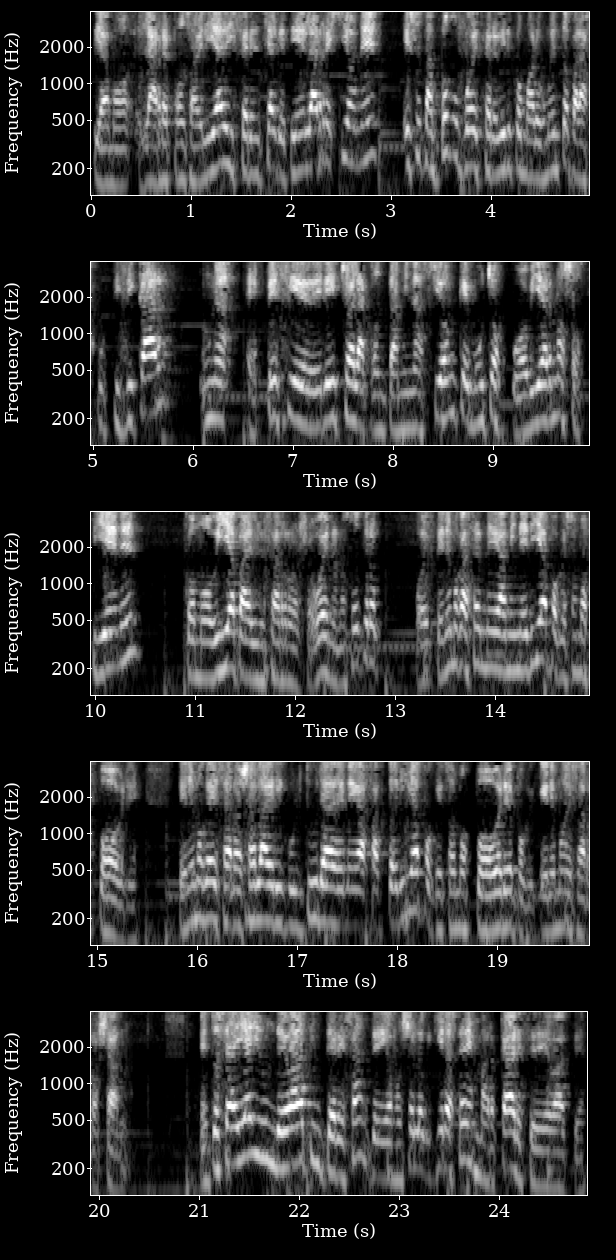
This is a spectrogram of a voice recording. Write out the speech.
digamos, la responsabilidad diferencial que tienen las regiones, eso tampoco puede servir como argumento para justificar una especie de derecho a la contaminación que muchos gobiernos sostienen como vía para el desarrollo. Bueno, nosotros tenemos que hacer megaminería porque somos pobres tenemos que desarrollar la agricultura de megafactoría porque somos pobres, porque queremos desarrollarnos. Entonces ahí hay un debate interesante, digamos, yo lo que quiero hacer es marcar ese debate.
